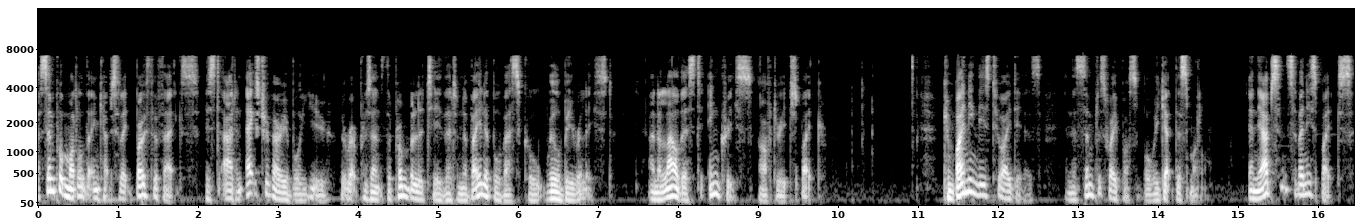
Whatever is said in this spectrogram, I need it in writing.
A simple model that encapsulates both effects is to add an extra variable u that represents the probability that an available vesicle will be released and allow this to increase after each spike. Combining these two ideas in the simplest way possible, we get this model. In the absence of any spikes,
